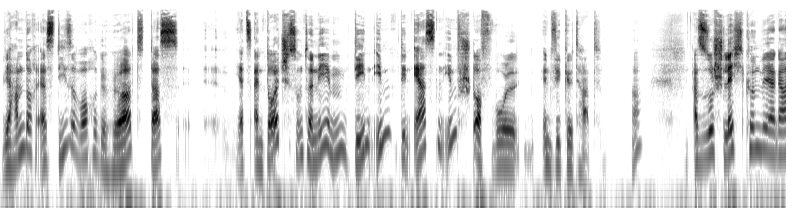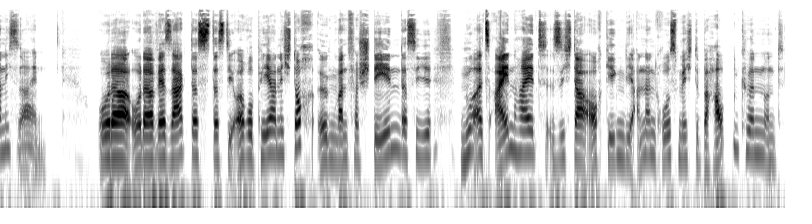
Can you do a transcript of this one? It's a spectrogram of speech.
Wir haben doch erst diese Woche gehört, dass äh, jetzt ein deutsches Unternehmen den, den ersten Impfstoff wohl entwickelt hat. Also so schlecht können wir ja gar nicht sein. Oder, oder wer sagt, dass, dass die Europäer nicht doch irgendwann verstehen, dass sie nur als Einheit sich da auch gegen die anderen Großmächte behaupten können und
